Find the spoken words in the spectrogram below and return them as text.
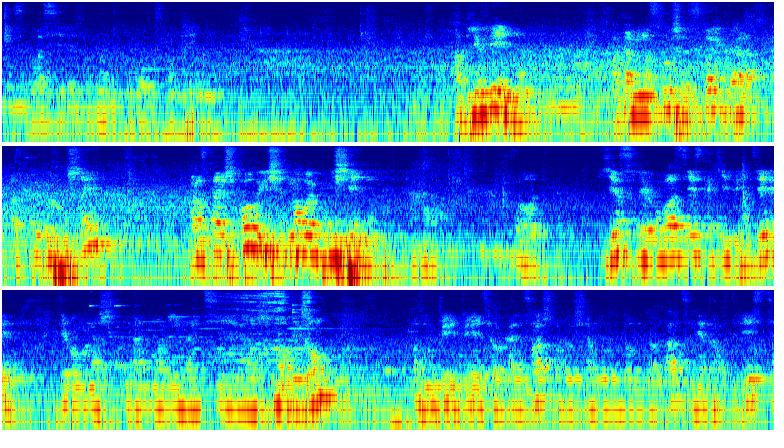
согласились на его рассмотрение. объявление. Пока меня слушает столько открытых ушей, простая школа ищет новое помещение. Вот. Если у вас есть какие-то идеи, где бы мы наш, могли найти наш новый дом, внутри третьего кольца, чтобы всем было удобно добраться, метров 200,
